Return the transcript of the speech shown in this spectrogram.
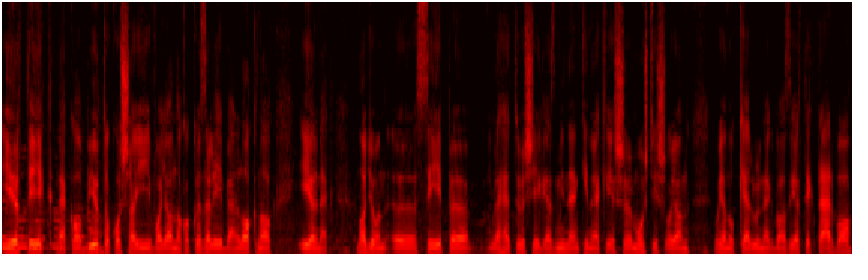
értéknek a birtokosai, vagy annak a közelében laknak, élnek. Nagyon szép lehetőség ez mindenkinek, és most is olyan, olyanok kerülnek be az értéktárba,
